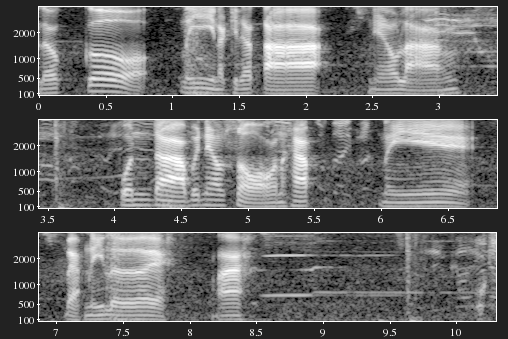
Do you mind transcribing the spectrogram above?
แล้วก็นี่นักกีฬาตา แนวหลังบนดาบไว้แนวสองนะครับ นี่ แบบนี้เลย มา โอเค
